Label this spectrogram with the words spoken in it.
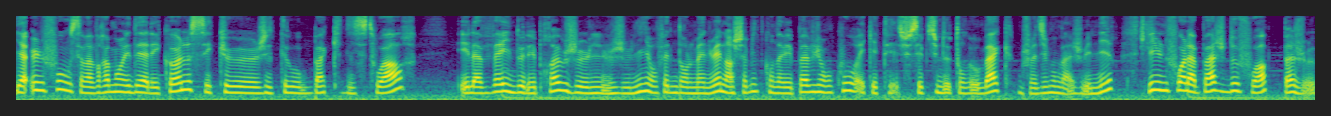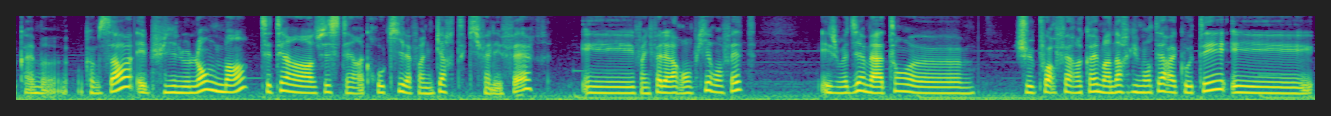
Il y a une fois où ça m'a vraiment aidé à l'école, c'est que j'étais au bac d'histoire. Et la veille de l'épreuve, je, lis en fait dans le manuel un chapitre qu'on n'avait pas vu en cours et qui était susceptible de tomber au bac. Je me dis, bon, bah, je vais le lire. Je lis une fois la page, deux fois, page euh, quand même euh, comme ça. Et puis le lendemain, c'était un, tu sais, c'était un croquis, enfin une carte qu'il fallait faire. Et enfin, il fallait la remplir en fait. Et je me dis, ah, mais attends, euh, je vais pouvoir faire quand même un argumentaire à côté. Et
